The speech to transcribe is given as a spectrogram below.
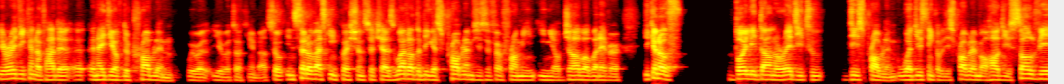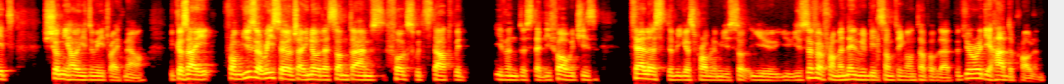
you already kind of had a, an idea of the problem we were you were talking about. So instead of asking questions such as "What are the biggest problems you suffer from in, in your job" or whatever, you kind of boil it down already to this problem. What do you think of this problem, or how do you solve it? Show me how you do it right now because I, from user research, I know that sometimes folks would start with even the step before, which is tell us the biggest problem you, so, you, you, you suffer from, and then we'll build something on top of that. But you already had the problem.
